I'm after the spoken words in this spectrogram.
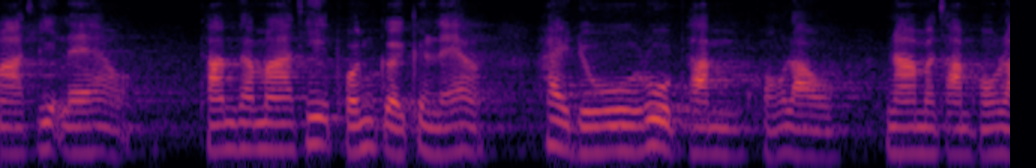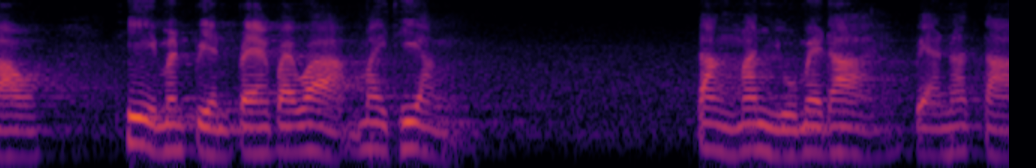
มาธิแล้วทำสมาธิผลเกิดขึ้นแล้ว ให้ดูรูปธรรมของเรา นามธรรมของเรา ที่มันเปลี่ยนแปลงไปว่าไม่เที่ยง ตั้งมั่นอยู่ไม่ได้เป็นอนัตตา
